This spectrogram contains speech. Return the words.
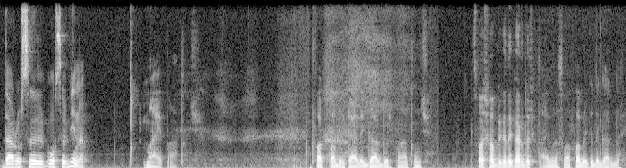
dar o să, o să vină. Mai e până atunci. Fac fabrica aia de garduri până atunci. Să faci fabrică de garduri? Ai vrea să fac fabrică de garduri.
